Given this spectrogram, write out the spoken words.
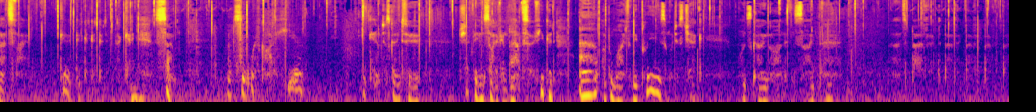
That's fine. Good, good, good, good, good. Okay, so let's see what we've got here. Okay, I'm just going to check the inside of your mouth. So if you could uh, open wide for me, please, and we'll just check what's going on inside there. That's perfect, perfect, perfect, perfect, perfect.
